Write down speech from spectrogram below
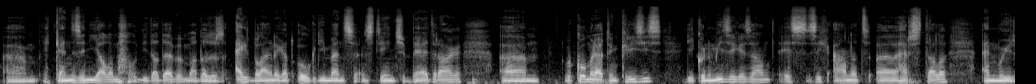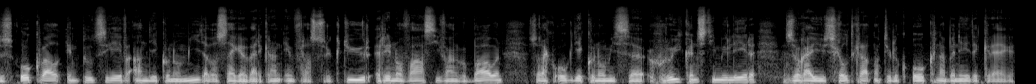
Ehm, ik ken ze niet allemaal die dat hebben, maar dat is dus echt belangrijk dat ook die mensen een steentje bijdragen. Ehm, we komen uit een crisis, die economie zich is, aan, is zich aan het eh, herstellen en moet je dus ook wel impulsen geven aan die economie. Dat wil zeggen werken aan infrastructuur, renovatie van gebouwen, zodat je ook die economische groei kunt stimuleren. En zo ga je je schuldgraad natuurlijk ook naar beneden krijgen.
